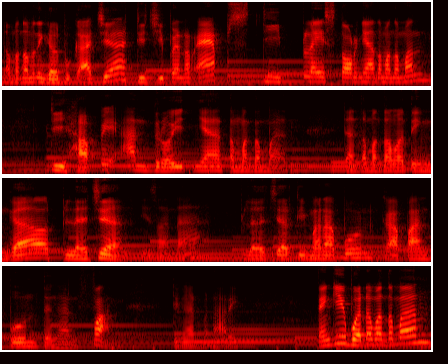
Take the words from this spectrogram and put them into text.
Teman-teman tinggal buka aja di Gpreneur Apps di Play Store-nya teman-teman, di HP Android-nya teman-teman. Dan teman-teman tinggal belajar di sana belajar di mana pun, kapan pun dengan fun, dengan menarik. Thank you buat teman-teman.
